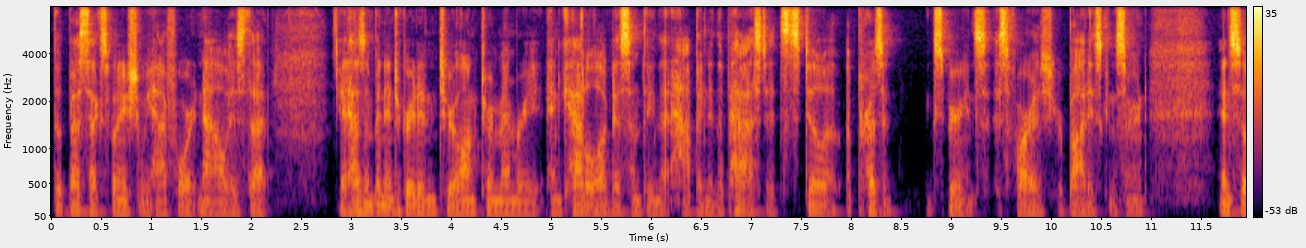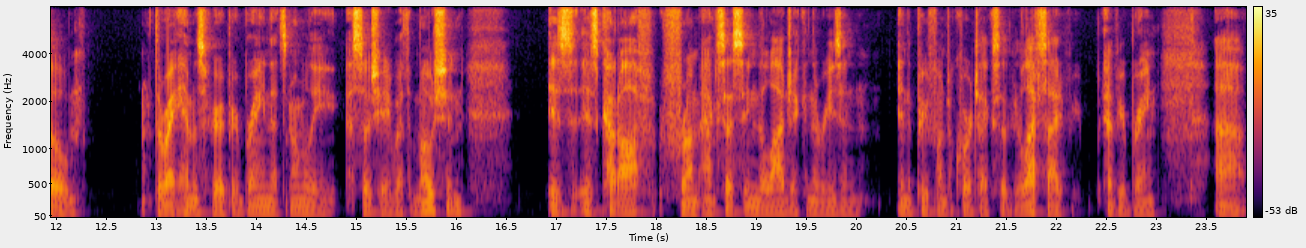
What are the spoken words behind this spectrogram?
the best explanation we have for it now is that it hasn't been integrated into your long-term memory and cataloged as something that happened in the past. It's still a, a present experience as far as your body is concerned. And so the right hemisphere of your brain that's normally associated with emotion is is cut off from accessing the logic and the reason in the prefrontal cortex of your left side of your, of your brain. Uh,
